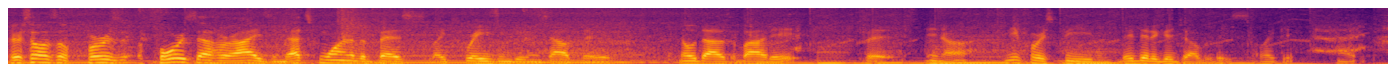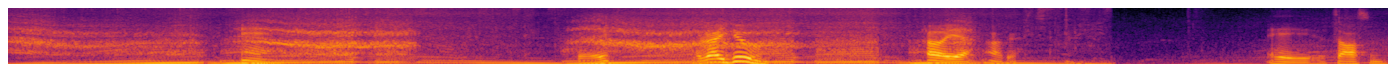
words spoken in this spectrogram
There's also Forza, Horizon. That's one of the best like racing games out there, no doubt about it. But you know, Need for Speed, they did a good job with this. I like it. All right. Hmm. Okay. What do I do? Oh yeah. Okay. Hey, that's awesome.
